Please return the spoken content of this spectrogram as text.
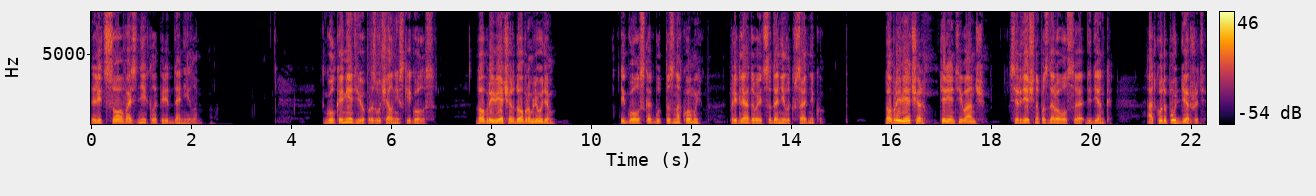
лицо возникло перед Данилом. Гулкой медью прозвучал низкий голос. Добрый вечер добрым людям. И голос как будто знакомый, приглядывается Данила к всаднику. Добрый вечер, Терентий Иванович, сердечно поздоровался Диденко. Откуда путь держите?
